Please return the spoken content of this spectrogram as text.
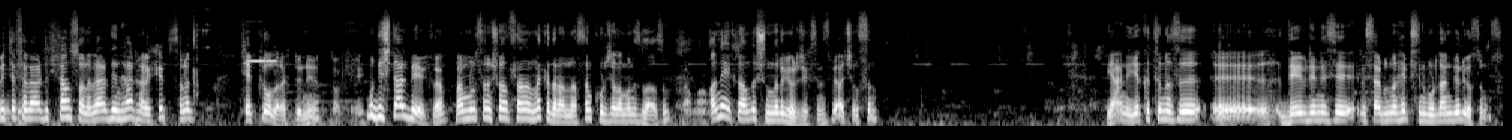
Vitese verdikten sonra verdiğin her hareket sana tepki olarak dönüyor. Okey. Bu dijital bir ekran. Ben bunu sana şu an sana ne kadar anlatsam kurcalamanız lazım. Tamam. Ana ekranda şunları göreceksiniz. Bir açılsın. Yani yakıtınızı, e, devrinizi, mesela bunların hepsini buradan görüyorsunuz.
